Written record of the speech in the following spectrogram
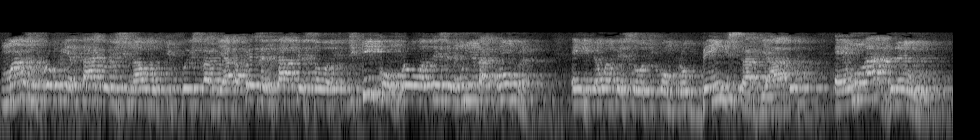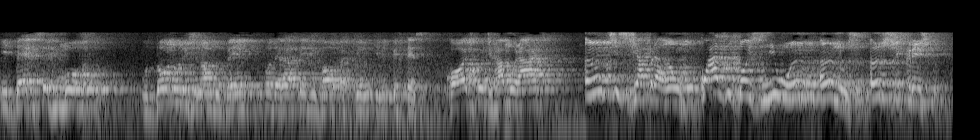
mas o proprietário original do que foi extraviado apresentar a pessoa de quem comprou a testemunha da compra, então a pessoa que comprou o bem extraviado é um ladrão e deve ser morto. O dono original do bem poderá ter de volta aquilo que lhe pertence. Código de Hammurabi, antes de Abraão, quase dois mil an anos antes de Cristo,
